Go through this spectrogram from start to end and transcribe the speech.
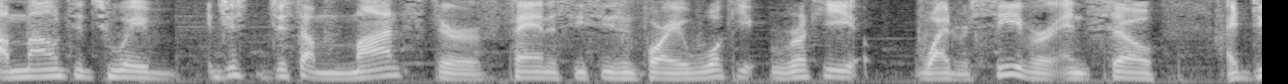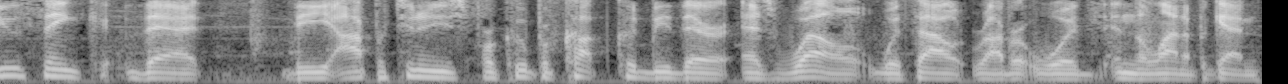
amounted to a just just a monster fantasy season for a rookie rookie wide receiver. And so I do think that the opportunities for Cooper Kupp could be there as well without Robert Woods in the lineup again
